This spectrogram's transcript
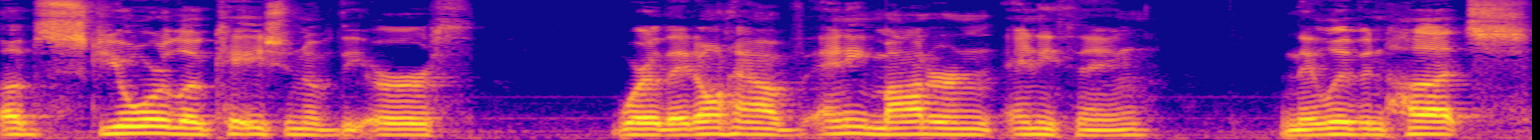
obscure location of the earth where they don't have any modern anything and they live in huts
